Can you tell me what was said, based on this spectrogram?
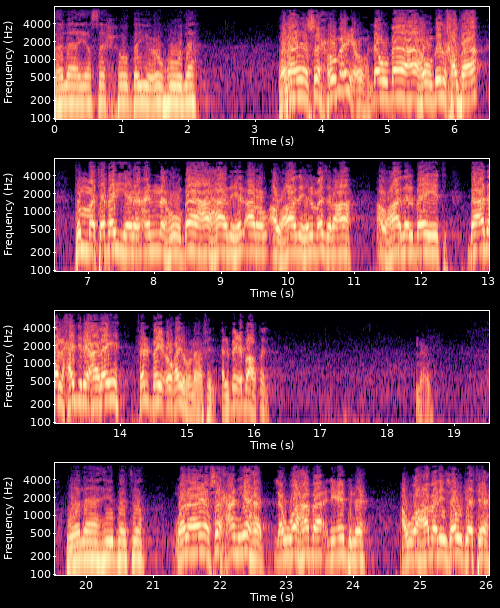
فلا يصح بيعه له. فلا يصح بيعه لو باعه بالخفاء ثم تبين أنه باع هذه الأرض أو هذه المزرعة أو هذا البيت بعد الحجر عليه فالبيع غير نافذ البيع باطل. نعم. ولا هبته. ولا يصح أن يهب لو وهب لابنه أو وهب لزوجته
